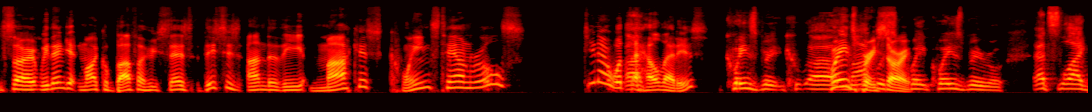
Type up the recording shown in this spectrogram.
so we then get Michael Buffer who says this is under the Marcus Queenstown rules. Do you know what the Uh, hell that is? Queensberry. Uh, Queensberry, Marquis sorry. Que- Queensberry rule. That's like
